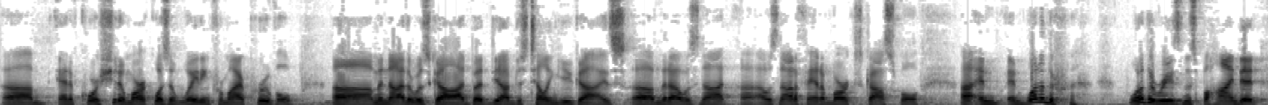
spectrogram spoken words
um, and of course, you know, Mark wasn't waiting for my approval, um, and neither was God. But I'm just telling you guys um, that I was not uh, I was not a fan of Mark's gospel, uh, and and one of the One of the reasons behind it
